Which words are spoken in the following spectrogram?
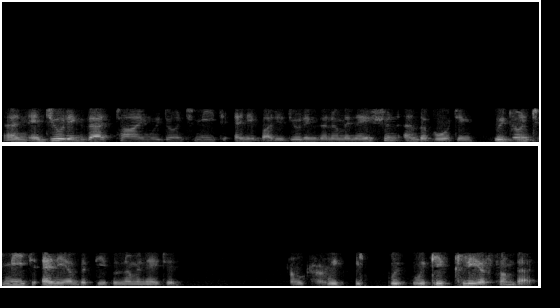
And, and during that time, we don't meet anybody. During the nomination and the voting, we don't meet any of the people nominated. Okay. We we, we keep clear from that.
